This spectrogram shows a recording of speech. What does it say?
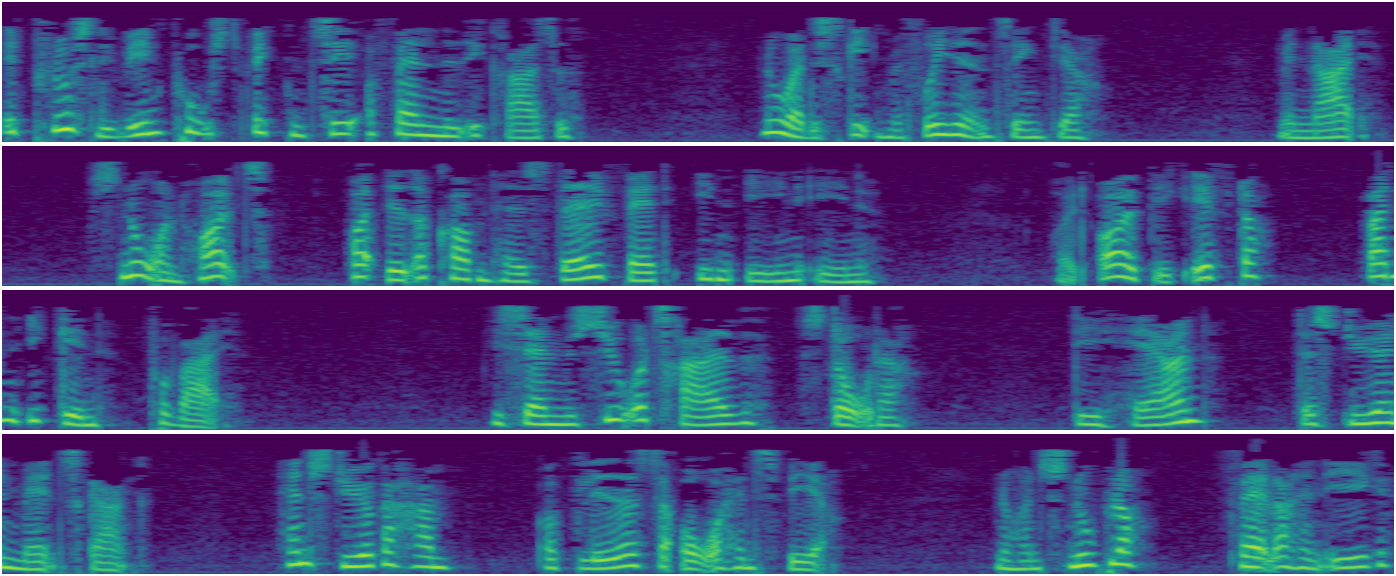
et pludselig vindpust fik den til at falde ned i græsset. Nu er det sket med friheden, tænkte jeg. Men nej, snoren holdt, og æderkoppen havde stadig fat i den ene ende. Og et øjeblik efter var den igen på vej. I salme 37 står der, Det er Herren, der styrer en mands gang. Han styrker ham og glæder sig over hans vær. Når han snubler, falder han ikke,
